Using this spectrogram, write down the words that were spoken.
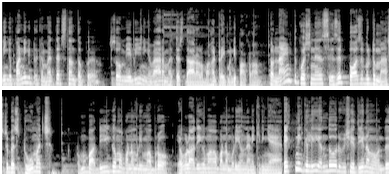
நீங்கள் பண்ணிக்கிட்டு இருக்க மெத்தட்ஸ் தான் தப்பு. ஸோ மேபி நீங்கள் வேறு மெத்தட்ஸ் தாராளமாக ட்ரை பண்ணி பார்க்கலாம். So ninth question is is it possible to masturbate too much ரொம்ப அதிகமாக பண்ண முடியுமா ப்ரோ எவ்வளோ அதிகமாக பண்ண முடியும்னு நினைக்கிறீங்க? டெக்னிக்கலி எந்த ஒரு விஷயத்தையும் நம்ம வந்து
